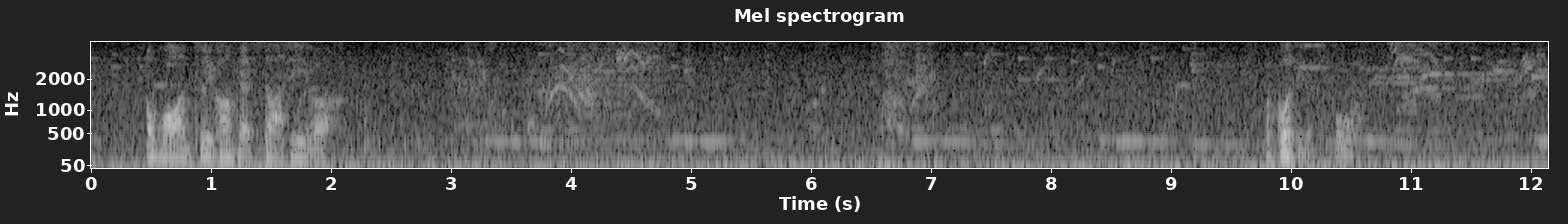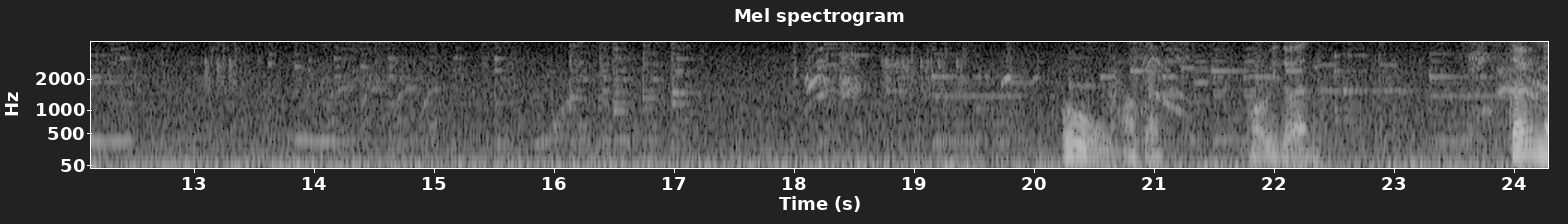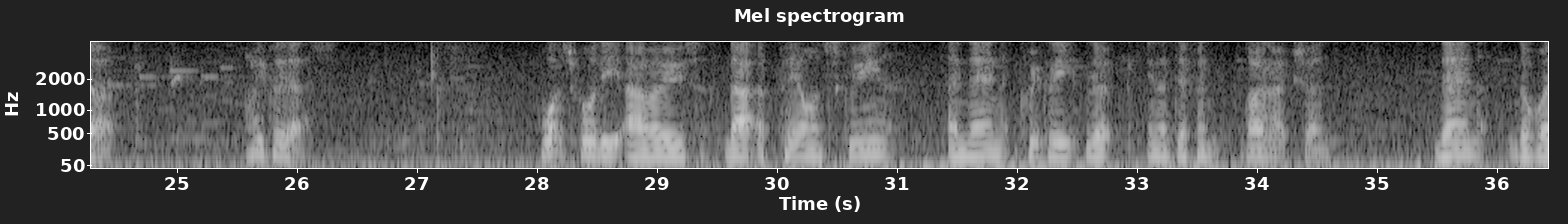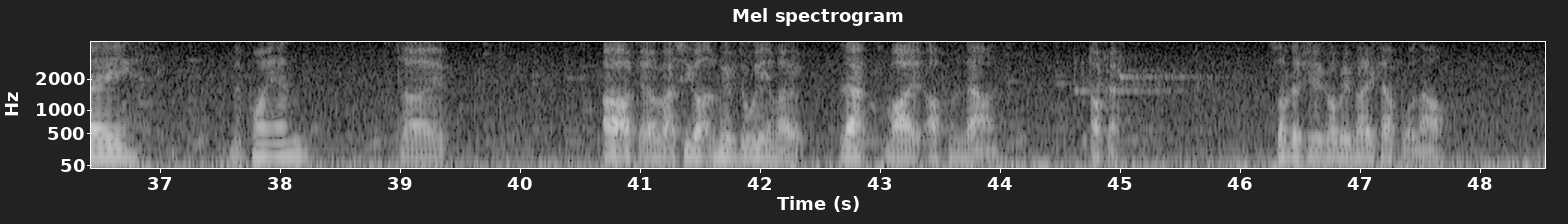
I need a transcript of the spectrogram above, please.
a one, so you can't get stars either. Of course, he gets four. Okay. What are we doing? Don't look. How do you play this? Watch for the arrows that appear on screen and then quickly look in a different direction. Then the way the pointing. So, oh, okay. I've actually got to move the Wii remote left, right, up, and down. Okay. So I've literally got to be very careful now.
